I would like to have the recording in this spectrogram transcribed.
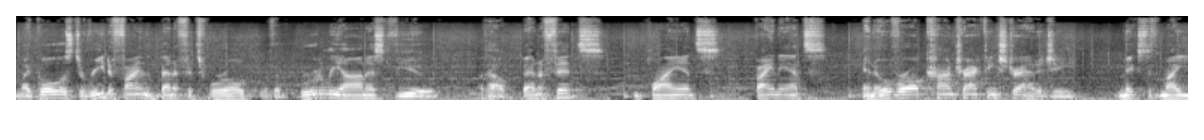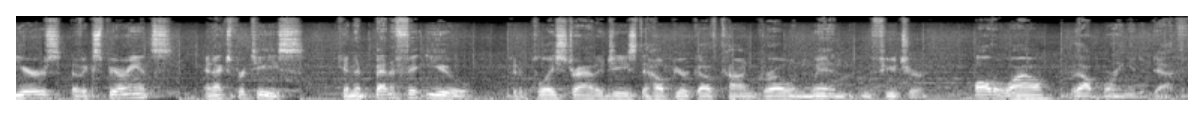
My goal is to redefine the benefits world with a brutally honest view of how benefits, compliance, finance, and overall contracting strategy, mixed with my years of experience and expertise, can benefit you to deploy strategies to help your GovCon grow and win in the future, all the while without boring you to death.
